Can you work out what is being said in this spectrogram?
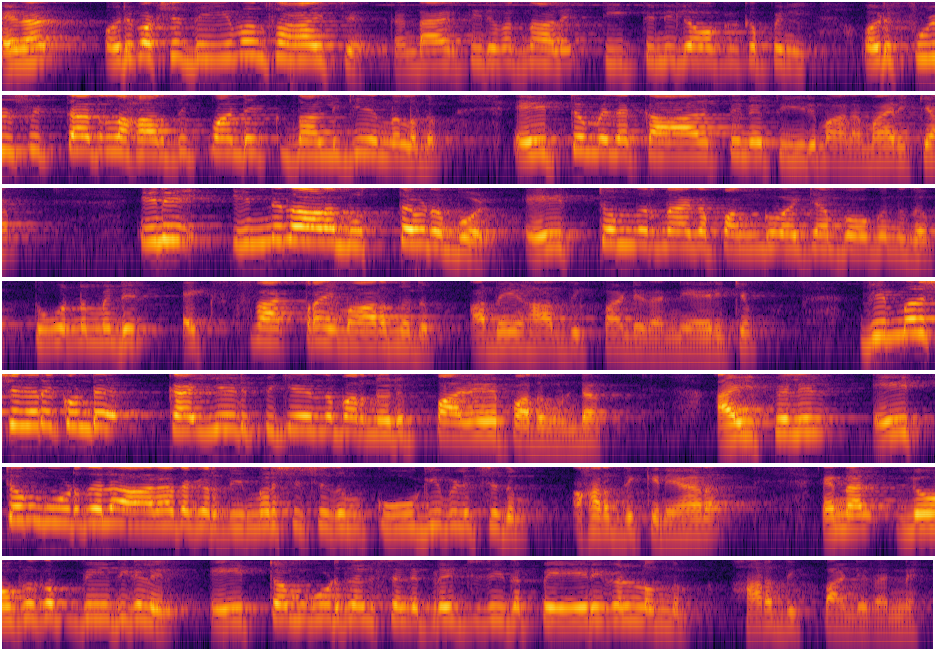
എന്നാൽ ഒരുപക്ഷെ ദൈവം സഹായിച്ച് രണ്ടായിരത്തി ഇരുപത്തിനാല് ടി ട്വന്റി ലോകകപ്പിൽ ഒരു ഫുൾ ഫിറ്റ് ആയിട്ടുള്ള ഹാർദിക് പാണ്ഡ്യ നൽകി എന്നുള്ളതും ഏറ്റവും വലിയ കാലത്തിന്റെ തീരുമാനമായിരിക്കാം. ഇനി ഇന്ന് നാളെ മുത്തമിടുമ്പോൾ ഏറ്റവും നിർണായക പങ്ക് വഹിക്കാൻ പോകുന്നതും ടൂർണമെന്റിൽ എക്സ് ഫാക്ടറായി മാറുന്നതും അതേ ഹാർദിക് പാണ്ഡ്യ തന്നെയായിരിക്കും. വിമർശകരെ കൊണ്ട് കൈയടിപ്പിക്കുക എന്ന് പറഞ്ഞൊരു പഴയ പദമുണ്ട്. ഐ പി എല്ലിൽ ഏറ്റവും കൂടുതൽ ആരാധകർ വിമർശിച്ചതും കൂകി വിളിച്ചതും ഹാർദിക്കിനെയാണ്. എന്നാൽ ലോകകപ്പ് വേദികളിൽ ഏറ്റവും കൂടുതൽ സെലിബ്രേറ്റ് ചെയ്ത പേരുകളിലൊന്നും ഹാർദിക് പാണ്ഡ്യ തന്നെ.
